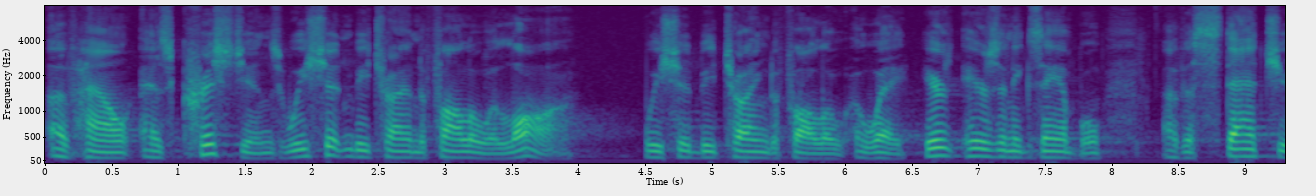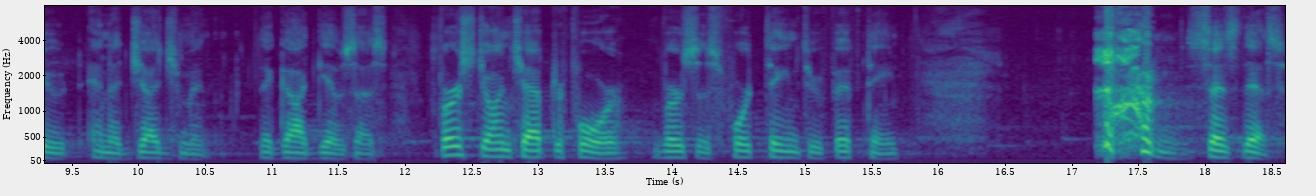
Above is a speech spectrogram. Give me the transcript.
of how, as Christians, we shouldn't be trying to follow a law. We should be trying to follow away. way. Here, here's an example of a statute and a judgment that God gives us. 1 John chapter 4, verses 14 through 15 says this.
